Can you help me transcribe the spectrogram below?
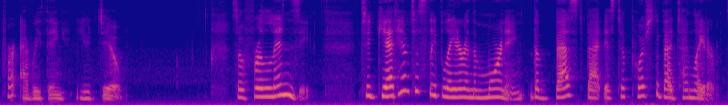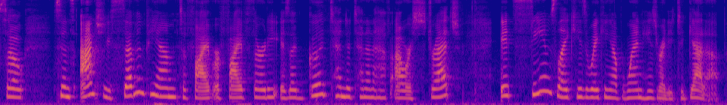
for everything you do. So, for Lindsay, to get him to sleep later in the morning, the best bet is to push the bedtime later. So, since actually 7 p.m. to 5 or 5:30 is a good 10 to 10 and a half hour stretch, it seems like he's waking up when he's ready to get up.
